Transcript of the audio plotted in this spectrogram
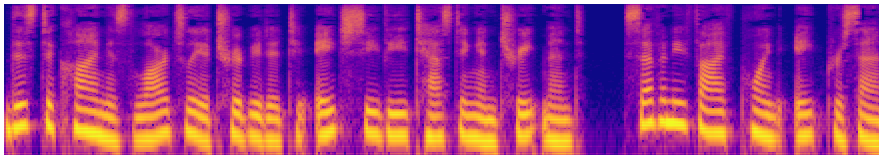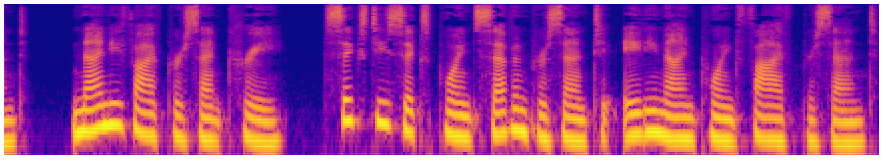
This decline is largely attributed to HCV testing and treatment 75.8%, 95% CRE, 66.7% to 89.5%.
